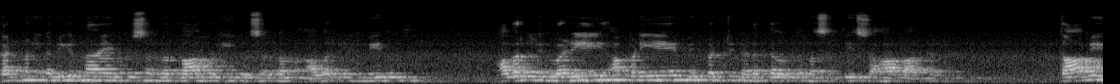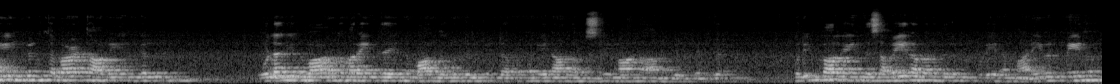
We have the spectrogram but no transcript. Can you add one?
கண்மணி நபிகள் நாயகம் ஸல்லல்லாஹு அலைஹி வஸல்லம் அவர்களின் மீதும் அவர்களின் வழியை அப்படியே பின்பற்றி நடந்த உத்தம சக்தி சகாபாக்கள். தாபியங்கள் தமிழ் தாபியங்கள் உலகில் வாழ்ந்து மறைந்த என்று வாழ்ந்து கொண்டிருக்கின்ற முன்மையிலான முஸ்லிமான ஆண்கள் பெண்கள். குறிப்பாக இந்த சபையில் அமர்ந்திருக்கக்கூடிய நம் அனைவர் மீதும்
